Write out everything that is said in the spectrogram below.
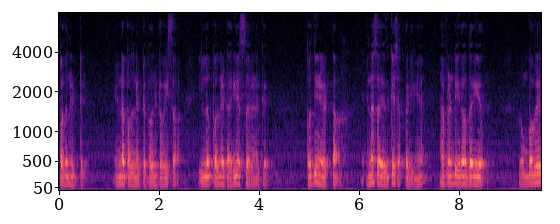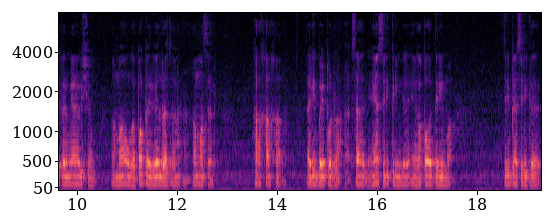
பதினெட்டு. என்ன பதினெட்டு? பதினெட்டு வயசா? இல்லை பதினெட்டு அரியர்ஸ் சார் எனக்கு. பதினெட்டா? என்ன சார் எதுக்கே சாப்பிட்டீங்க என் ஃப்ரெண்டு இருபது அரியர் ரொம்பவே பெருமையான விஷயம். ஆமாம் உங்கள் அப்பா பேர் வேல்ராஜா. ஆமாம் சார் ஹா ஹா ஹா. ஹரி பயப்படுறான். சார் ஏன் சிரிக்கிறீங்க? எங்கள் அப்பாவை தெரியுமா? திருப்பியும் சிரிக்கிறார்?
